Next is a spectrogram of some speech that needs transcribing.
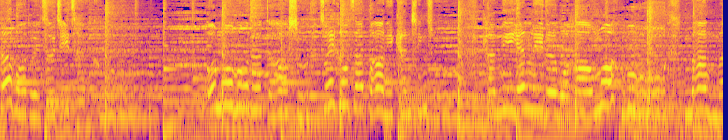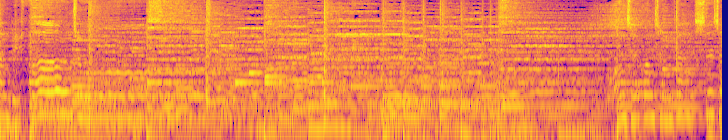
得我对自己残酷。我默默的倒数，最后再把你看清楚。看你眼里的我好模糊，慢慢被封住。这广场的时钟，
